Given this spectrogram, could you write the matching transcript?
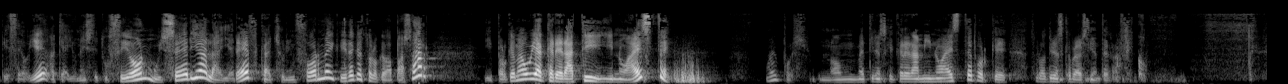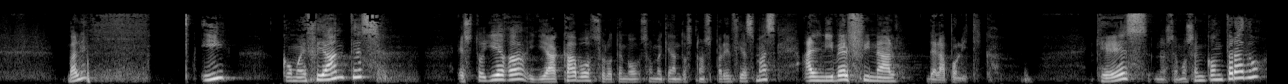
dice, oye, aquí hay una institución muy seria, la IREF, que ha hecho un informe y que dice que esto es lo que va a pasar. ¿Y por qué me voy a creer a ti y no a este? pues no me tienes que creer a mí, no a este, porque solo tienes que ver el siguiente gráfico. ¿Vale? Y, como decía antes, esto llega, y ya acabo, solo, tengo, solo me quedan dos transparencias más, al nivel final de la política, que es, nos hemos encontrado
